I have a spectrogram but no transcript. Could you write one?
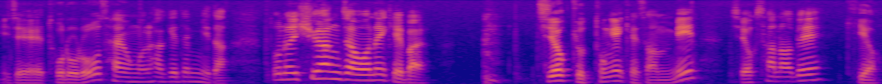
이제 도로로 사용을 하게 됩니다. 또는 휴양 자원의 개발, 지역 교통의 개선 및 지역 산업의 기여.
